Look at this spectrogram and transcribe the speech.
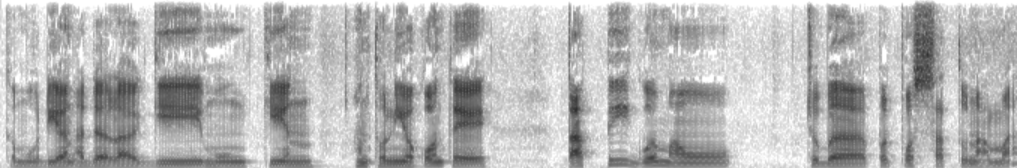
Kemudian ada lagi mungkin Antonio Conte. Tapi gue mau coba propose satu nama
